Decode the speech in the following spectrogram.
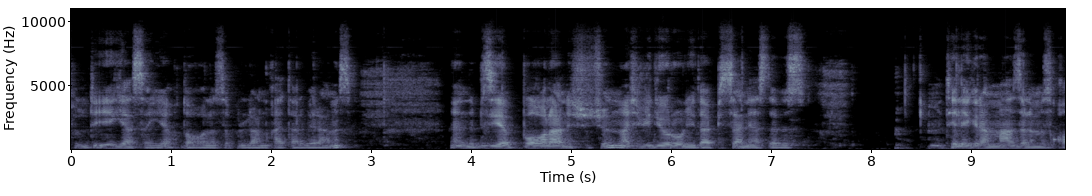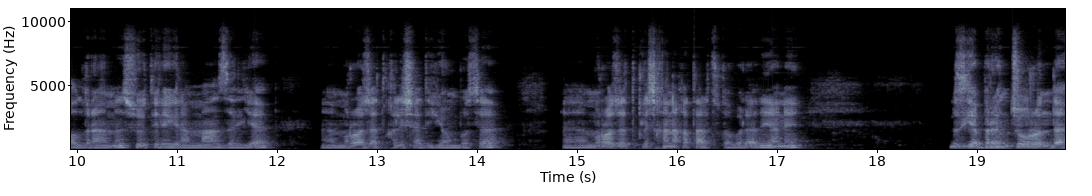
pulni egasiga Xudo xohlasa pullarni qaytarib beramiz. Endi bizga bog'lanish uchun mana shu videorolikni описаниясida biz telegram manzilimizni qoldiramiz. Shu telegram manzilga e, murojaat qilishadigan bo'lsa, e, murojaat qilish qanaqa tartibda bo'ladi? Ya'ni bizga birinchi o'rinda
